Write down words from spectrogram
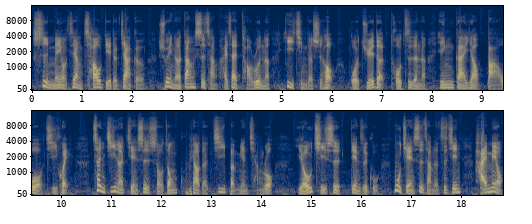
是没有这样超跌的价格。所以呢，当市场还在讨论呢疫情的时候，我觉得投资人呢应该要把握机会，趁机呢检视手中股票的基本面强弱，尤其是电子股。目前市场的资金还没有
